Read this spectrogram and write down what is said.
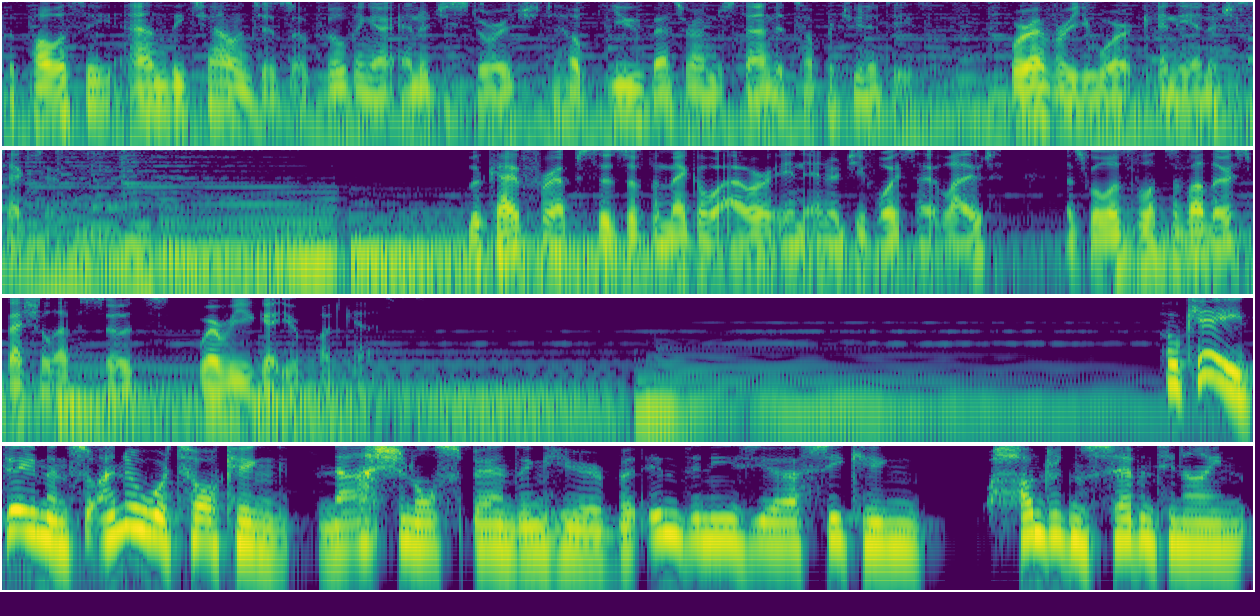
the policy, and the challenges of building out energy storage to help you better understand its opportunities, wherever you work in the energy sector. Look out for episodes of the Megawatt Hour in Energy Voice Out Loud, as well as lots of other special episodes wherever you get your podcasts. Okay, Damon, so I know we're talking national spending here, but Indonesia seeking 179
